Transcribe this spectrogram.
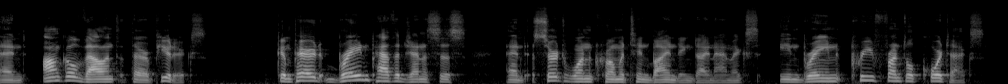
and Oncovalent Therapeutics compared brain pathogenesis and SIRT1 chromatin binding dynamics in brain prefrontal cortex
